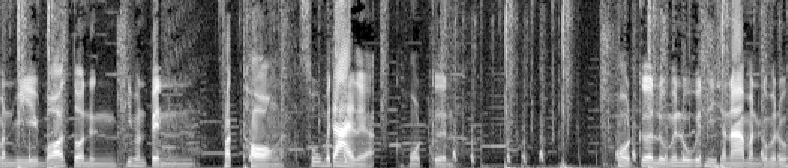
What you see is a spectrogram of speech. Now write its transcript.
มันมีบอสตัวหนึ่งที่มันเป็น ฟักทองอะสู้ไม่ได้เลยอะโหดเกิน โหดเกินหรือไม่รู้วิธีชนะมันก็ไม่รู้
